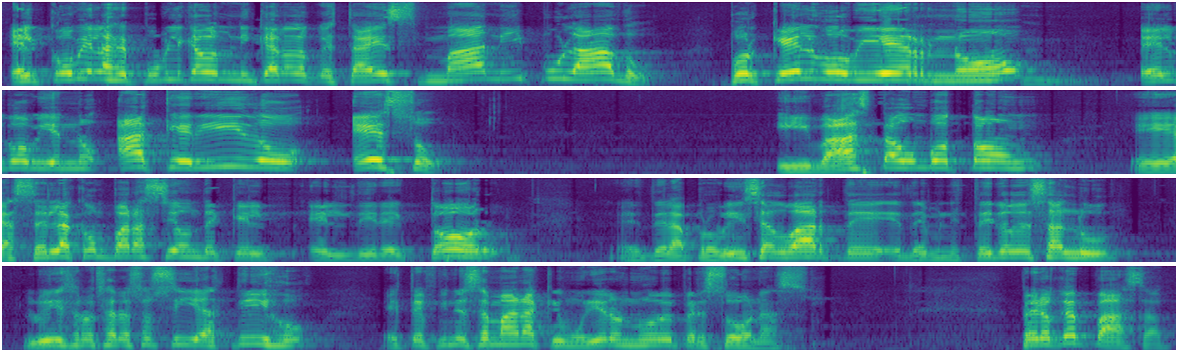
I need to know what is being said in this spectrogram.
El COVID en la República Dominicana lo que está es manipulado. Porque el gobierno, el gobierno ha querido eso. Y basta un botón eh, hacer la comparación de que el, director eh, de la provincia de Duarte, eh, del Ministerio de Salud, Luis Rosario Socias, dijo este fin de semana que murieron nueve personas. Pero ¿qué pasa?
